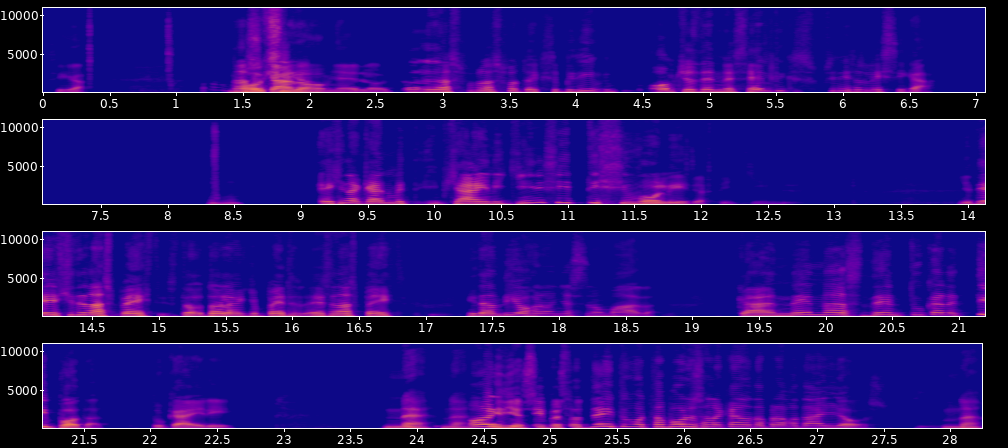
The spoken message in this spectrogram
Σιγά. Να Όχι σου κάνω σιγά. μια ερώτηση. Ε, Να σου, να σου πω το εξής. Επειδή όποιος δεν είναι Celtics, συνήθως λέει σιγά. Μμμ. Έχει να κάνει με τι- ποια είναι η κίνηση ή τι συμβολίζει αυτή η κίνηση. Γιατί έρχεται ένας παίχτης. Το, το έλεγα και πέρυσι. Έρχεται ένας παίχτης. Ήταν δύο χρόνια στην ομάδα. Κανένας δεν του έκανε τίποτα του Kyrie. Ναι, ναι, Ο ίδιος είπε στον Tatum ότι θα μπορούσα να κάνω τα πράγματα αλλιώς. ναι.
